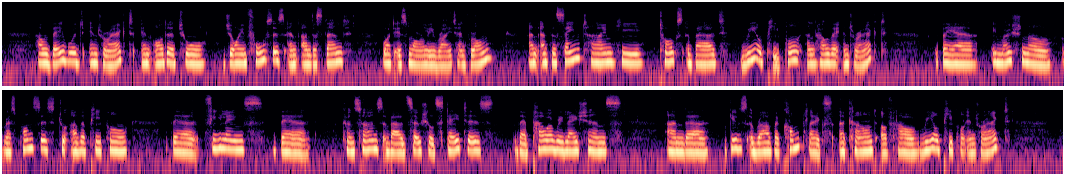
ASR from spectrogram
how they would interact in order to join forces and understand what is morally right and wrong. And at the same time, he talks about real people and how they interact, their emotional responses to other people, their feelings, their concerns about social status, their power relations, and uh, gives a rather complex account of how real people interact.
